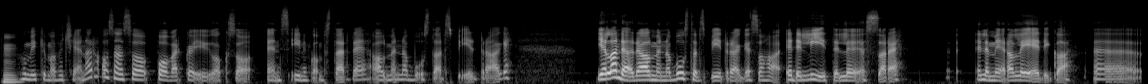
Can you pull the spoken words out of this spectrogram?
Mm. hur mycket man förtjänar. Och sen så påverkar ju också ens inkomster det allmänna bostadsbidraget. Gällande det allmänna bostadsbidraget så har, är det lite lösare eller mera lediga eh,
